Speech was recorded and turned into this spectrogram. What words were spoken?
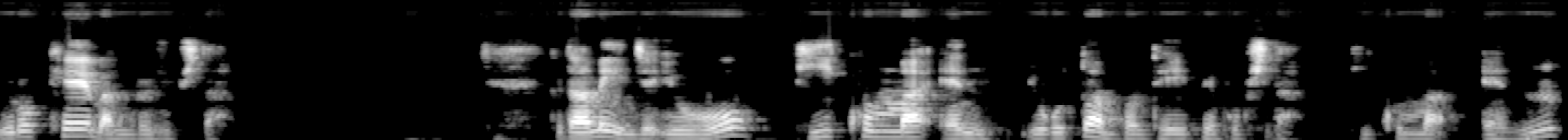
이렇게 만들어 줍시다. 그 다음에 이제 요 b, n 요것도 한번 대입해 봅시다. b, n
